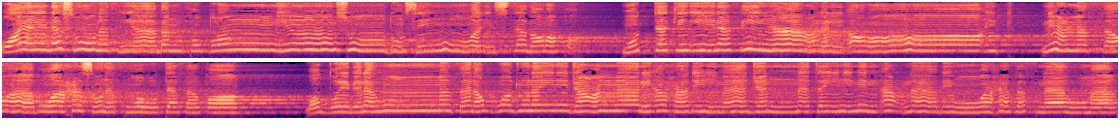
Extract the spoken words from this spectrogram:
ويلبسون ثيابا خضرا من سندس واستبرق متكئين فيها على الأرائك. نعم الثواب وحسنت مرتفقا. واضرب لهم مثل الرجلين. جعلنا لأحدهما جنتين من أعناب وحففناهما.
